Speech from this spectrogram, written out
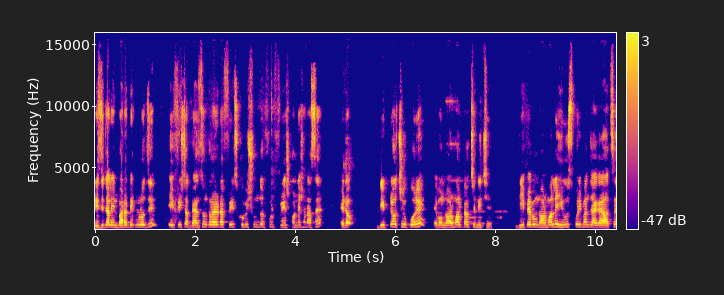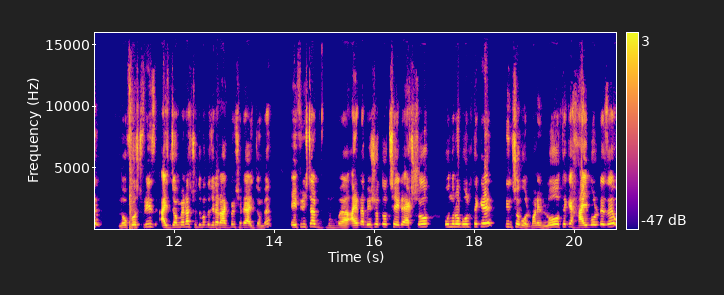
digital inverter technology এই ফ্রিজটা ব্যানসন কালারের একটা ফ্রিজ খুবই সুন্দর ফুল ফ্রেশ কন্ডিশন আছে। এটা ডিপটা হচ্ছে উপরে এবং নর্মালটা হচ্ছে নিচে। ডিপ এবং নর্মালি হিউজ পরিমাণ জায়গা আছে। নো ফ্রোস্ট ফ্রিজ আইস জমবে না, শুধুমাত্র যেটা রাখবেন সেটা আইস জমবে। এই ফ্রিজটার আরেকটা বিশেষত্ব হচ্ছে এটা একশো পনেরো ভোল্ট থেকে তিনশো ভোল্ট মানে লো থেকে হাই ভোল্টেজেও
